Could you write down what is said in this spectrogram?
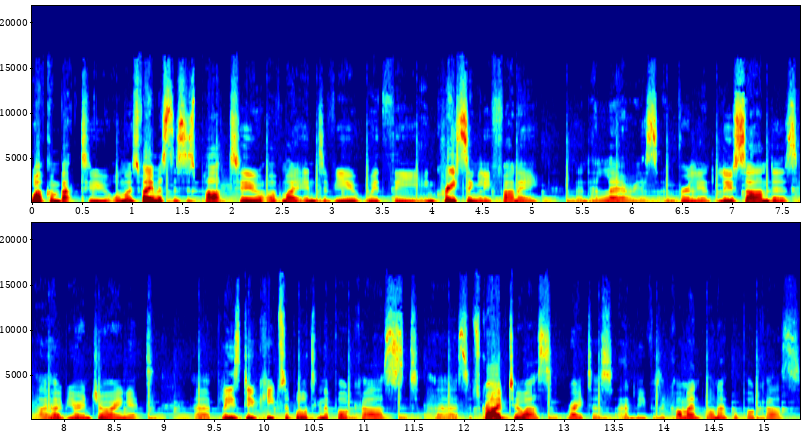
Welcome back to Almost Famous. This is part two of my interview with the increasingly funny and hilarious and brilliant Lou Sanders. I hope you're enjoying it. Uh, please do keep supporting the podcast. Uh, subscribe to us, rate us, and leave us a comment on Apple Podcasts.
